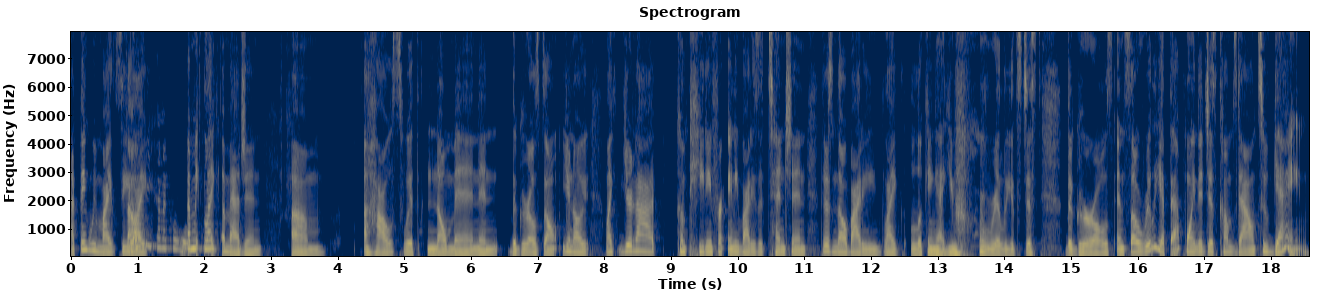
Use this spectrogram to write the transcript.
I think we might see that like kind of cool. I mean, like imagine um a house with no men and the girls don't, you know, like you're not competing for anybody's attention. There's nobody like looking at you really. It's just the girls. And so really at that point it just comes down to game.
